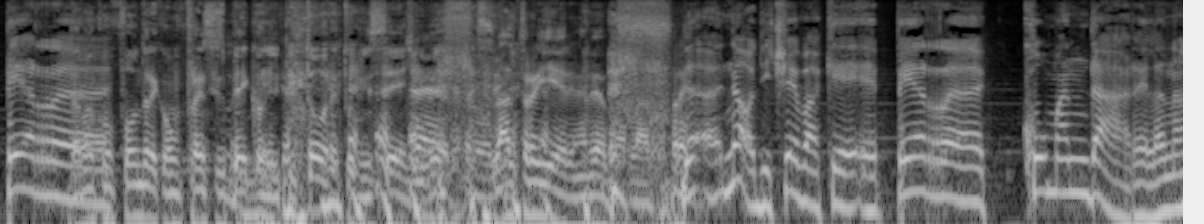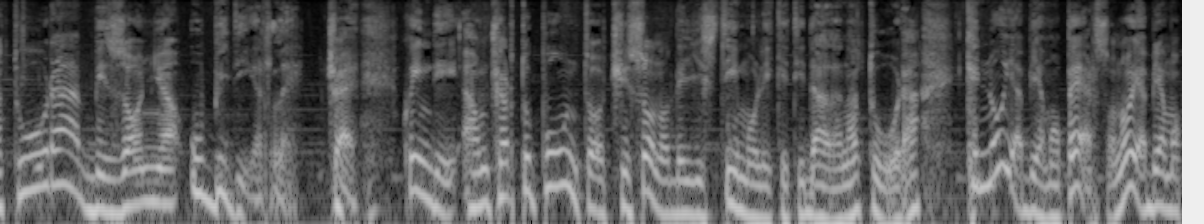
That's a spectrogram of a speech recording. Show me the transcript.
per Da non eh, confondere con Francis Bacon, il pittore, tu mi insegni. Certo, vero? l'altro ieri ne abbiamo parlato. prego. No, diceva che eh, per eh, comandare la natura bisogna ubbidirle. Cioè, quindi a un certo punto ci sono degli stimoli che ti dà la natura che noi abbiamo perso. Noi abbiamo,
